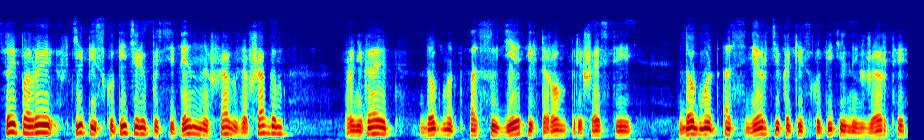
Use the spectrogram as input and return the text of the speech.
С той поры в тип искупителя постепенно, шаг за шагом, проникает догмат о суде и втором пришествии догмат о смерти как искупительной жертве,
